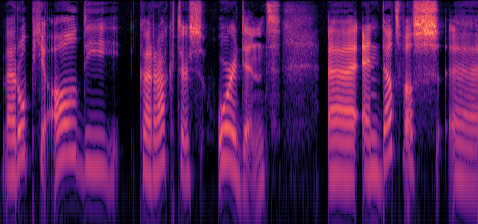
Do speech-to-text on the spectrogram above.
waarop je al die karakters ordent. Uh, en dat was uh,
